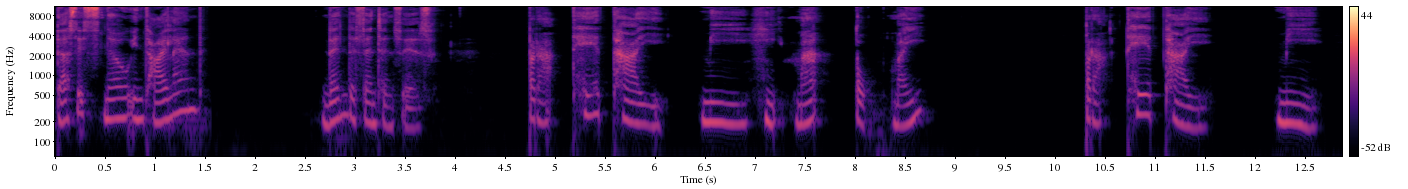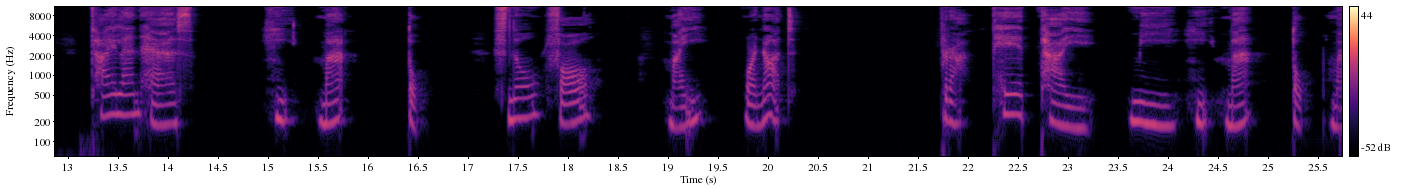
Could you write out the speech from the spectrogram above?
does it snow in Thailand? Then the sentence is ประเทศไทยมีหิมะตกไหม ประเทศไทยมี Thailand has หิมะตก snowfall ไหม or not ประเทศไทยมีหิมะตกไหม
